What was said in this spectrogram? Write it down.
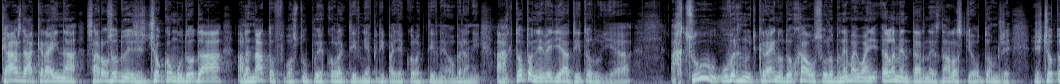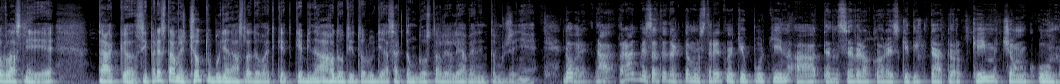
Každá krajina sa rozhoduje, že čo komu dodá, ale na to postupuje kolektívne v prípade kolektívnej obrany. A ak toto nevedia títo ľudia, a chcú uvrhnúť krajinu do chaosu, lebo nemajú ani elementárne znalosti o tom, že, že čo to vlastne je, tak eh, si predstavme, čo tu bude nasledovať, keď, keby náhodou títo ľudia sa k tomu dostali, ale ja verím tomu, že nie. Dobre, a vráťme sa teda k tomu stretnutiu Putin a ten severokorejský diktátor Kim Jong-un.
